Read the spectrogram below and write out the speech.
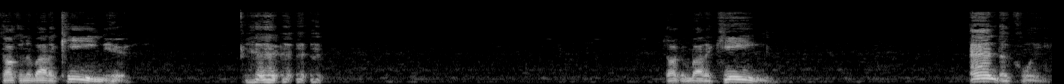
Talking about a king here. Talking about a king and a queen.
